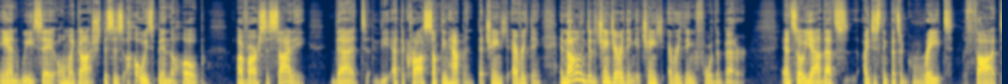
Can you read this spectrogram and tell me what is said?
and we say, oh my gosh, this has always been the hope of our society that the at the cross something happened that changed everything. And not only did it change everything, it changed everything for the better. And so yeah, that's I just think that's a great thought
